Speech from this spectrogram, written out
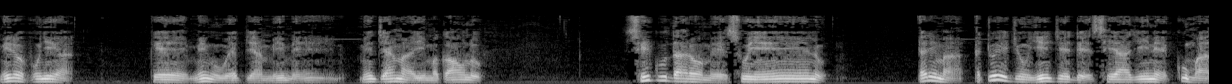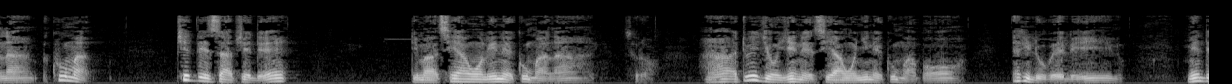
မေးတော့ဘုန်းကြီးကကဲမင်းကိုပဲပြန်မေးမယ်မင်းကျမ်းမာရေးမကောင်းလို့ဆေးကုသတော့မယ်ဆိုရင်လို့ အဲ့ဒီမှာအတွေ့အကြုံရင့်ကျက်တဲ့ဆရာကြီးနဲ့ကုမာနာအခုမှဖြစ်သစ္စာဖြစ်တဲ့ဒီမှာဆရာဝန်လေးနဲ့ကုမာနာဆိုတော့ဟာအတွေ့အကြုံရင့်တဲ့ဆရာဝန်ကြီးနဲ့ကုမာပေါ့အဲ့ဒီလိုပဲလေလို့မင်းတ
